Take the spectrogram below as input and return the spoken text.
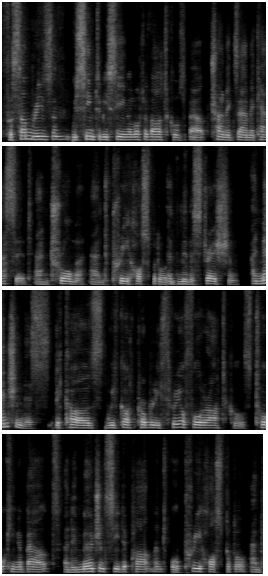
For some reason, we seem to be seeing a lot of articles about tranexamic acid and trauma and pre hospital administration. I mention this because we've got probably three or four articles talking about an emergency department or pre hospital and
